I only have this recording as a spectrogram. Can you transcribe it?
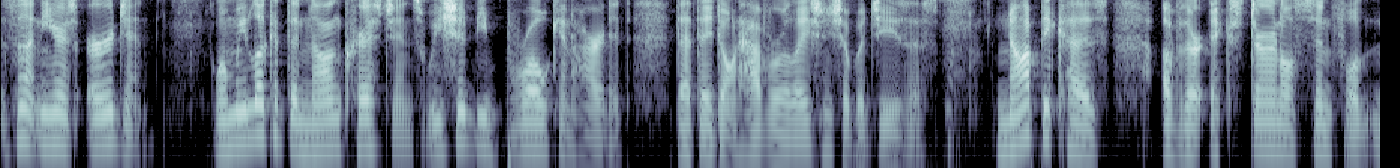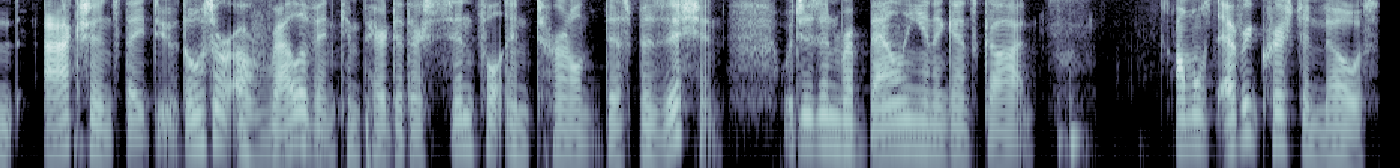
It's not near as urgent. When we look at the non Christians, we should be brokenhearted that they don't have a relationship with Jesus. Not because of their external sinful actions they do, those are irrelevant compared to their sinful internal disposition, which is in rebellion against God. Almost every Christian knows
